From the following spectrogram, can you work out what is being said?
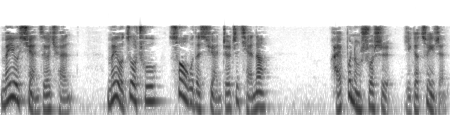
没有选择权，没有做出错误的选择之前呢？还不能说是一个罪人，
